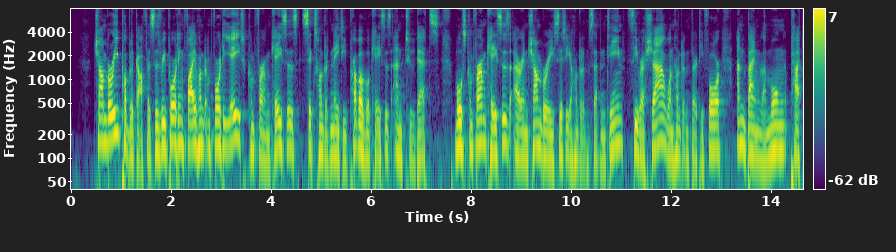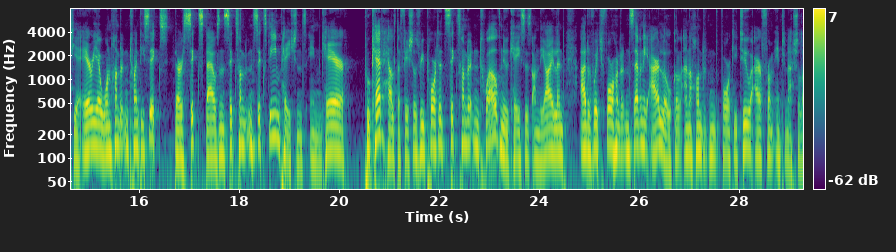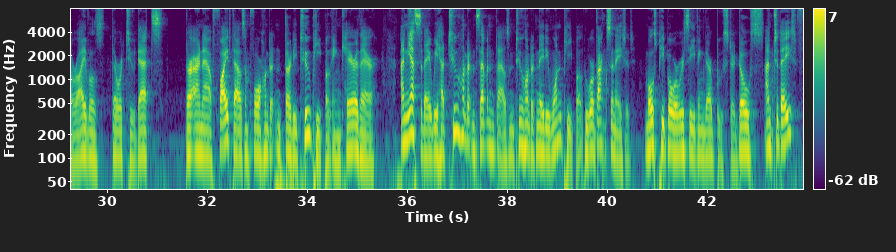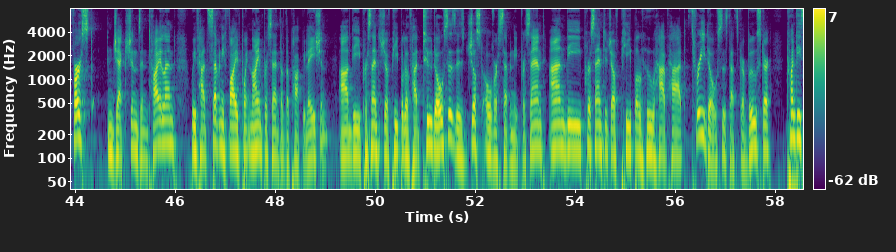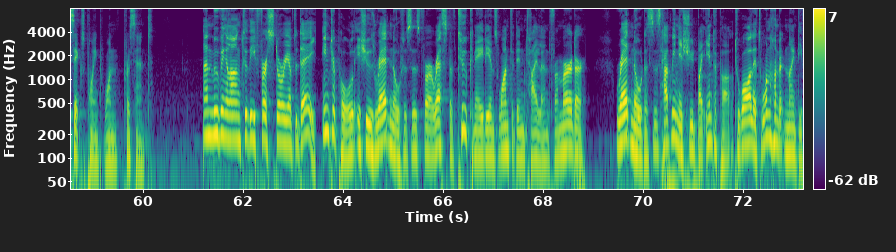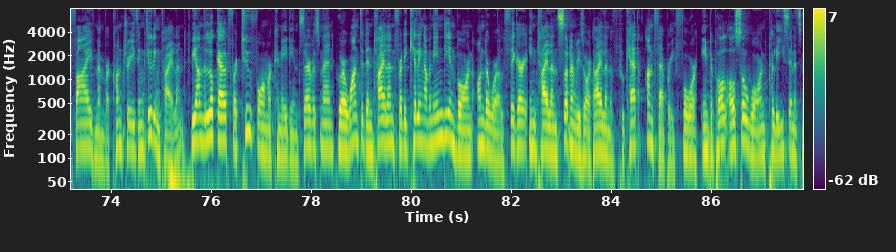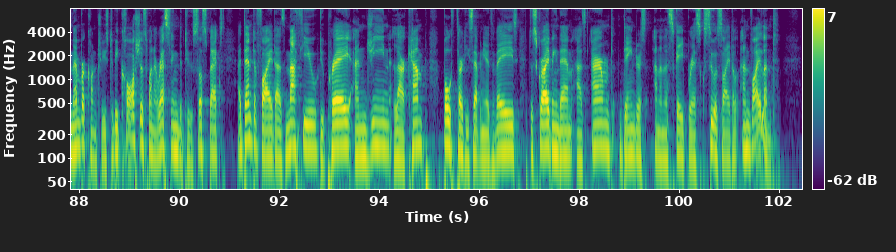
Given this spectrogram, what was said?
Chonburi Public Office is reporting 548 confirmed cases, 680 probable cases, and 2 deaths. Most confirmed cases are in Chonburi City 117, Sriracha 134, and Banglamung Pattaya area 126. There are 6,616 patients in care. Phuket health officials reported 612 new cases on the island, out of which 470 are local and 142 are from international arrivals. There were two deaths. There are now 5,432 people in care there. And yesterday we had 207,281 people who were vaccinated. Most people were receiving their booster dose. And to date, first injections in Thailand, we've had 75.9% of the population. Uh, the percentage of people who've had two doses is just over 70%, and the percentage of people who have had three doses, that's their booster, 26.1%. And moving along to the first story of the day Interpol issues red notices for arrest of two Canadians wanted in Thailand for murder. Red notices have been issued by Interpol to all its 195 member countries, including Thailand, to be on the lookout for two former Canadian servicemen who are wanted in Thailand for the killing of an Indian born underworld figure in Thailand's southern resort island of Phuket on February 4. Interpol also warned police in its member countries to be cautious when arresting the two suspects, identified as Matthew Dupre and Jean Larcamp, both 37 years of age, describing them as armed, dangerous, and an escape risk, suicidal, and violent.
